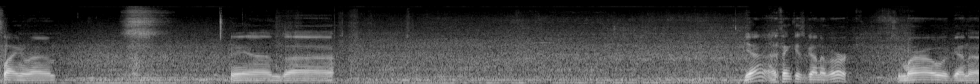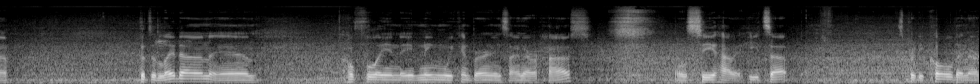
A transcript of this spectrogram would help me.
flying around. And uh, yeah I think it's gonna work. Tomorrow we're gonna put the lid on and hopefully in the evening we can burn inside our house We'll see how it heats up. It's pretty cold in our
